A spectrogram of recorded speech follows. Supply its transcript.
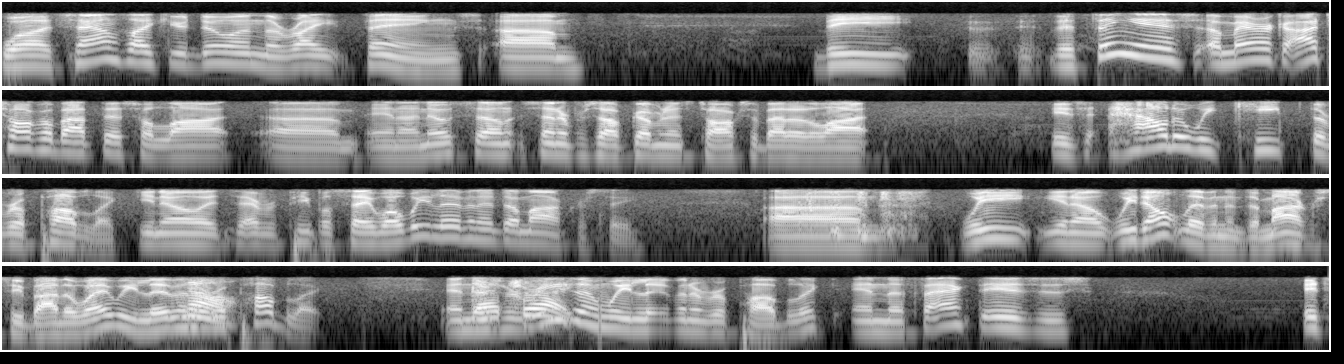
Well, it sounds like you're doing the right things. Um, the the thing is, America. I talk about this a lot, um, and I know Center for Self Governance talks about it a lot. Is how do we keep the republic? You know, it's ever people say, "Well, we live in a democracy." Um, we, you know, we don't live in a democracy. By the way, we live in no. a republic, and there's That's a right. reason we live in a republic. And the fact is, is it's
